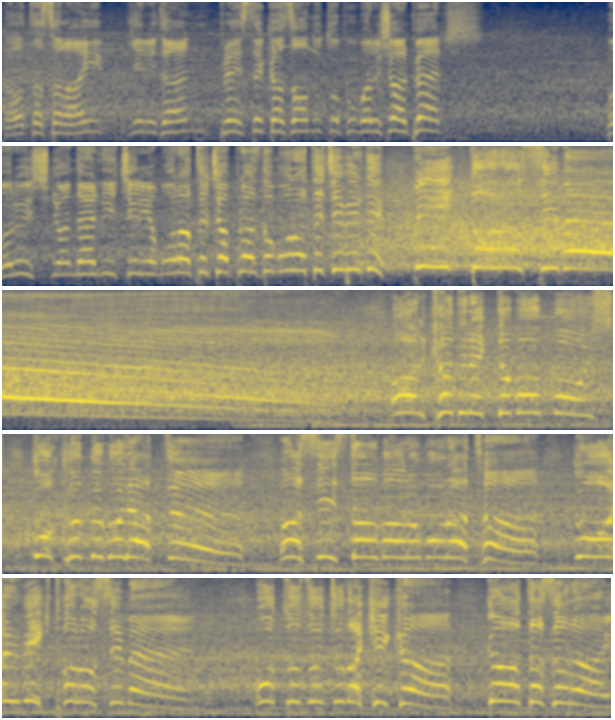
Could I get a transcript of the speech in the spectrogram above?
Galatasaray yeniden preste kazandı topu Barış Alper. Barış gönderdi içeriye. Morata çaprazda Morata çevirdi. Victor Osimhen! Arka direkte bomboş. Dokundu golü attı. Asist Alvaro Morata. Gol Victor Osimhen. 30. dakika. Galatasaray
